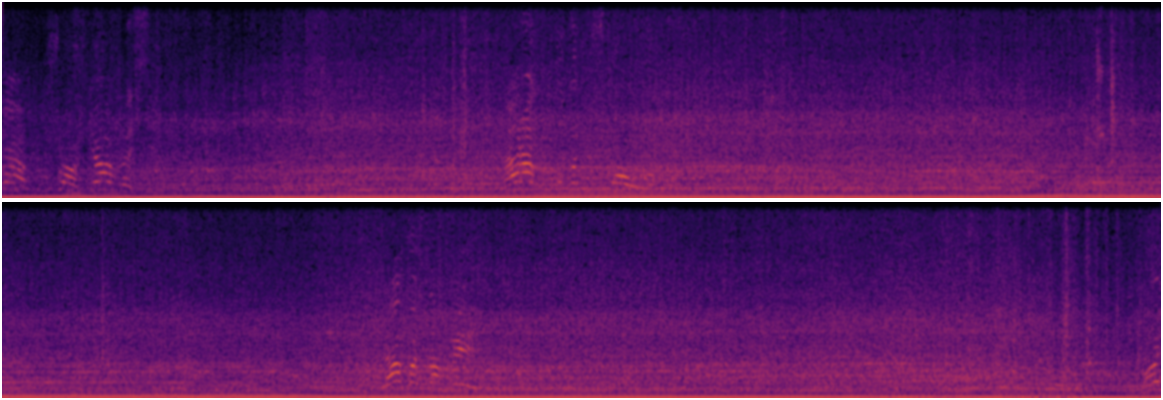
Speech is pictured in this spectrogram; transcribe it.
Так, ну що, я вже сів. Зараз буду дисковувати. Якось там вийде. Ой.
